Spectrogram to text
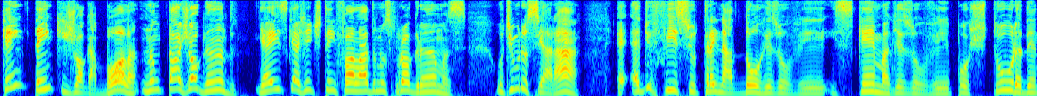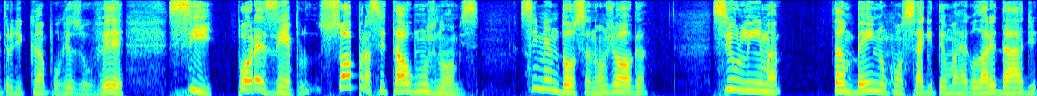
quem tem que jogar bola não está jogando. E é isso que a gente tem falado nos programas. O time do Ceará é, é difícil o treinador resolver, esquema resolver, postura dentro de campo resolver, se, por exemplo, só para citar alguns nomes, se Mendonça não joga, se o Lima também não consegue ter uma regularidade.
